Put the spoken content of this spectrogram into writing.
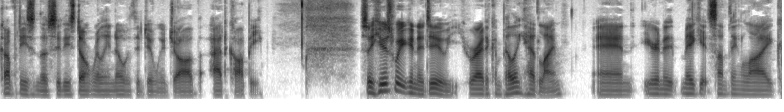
companies in those cities don't really know what they're doing with job ad copy. So here's what you're going to do you write a compelling headline, and you're going to make it something like,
